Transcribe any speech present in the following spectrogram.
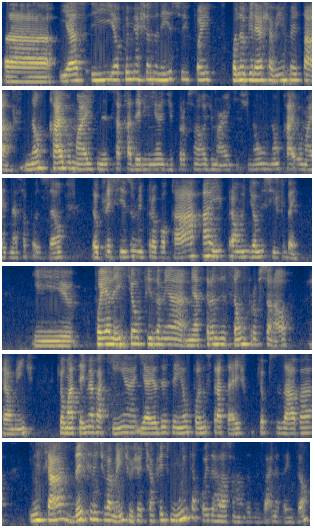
Uh, e, as, e eu fui me achando nisso e foi quando eu virei a chavinha, eu falei, tá, não caibo mais nessa cadeirinha de profissional de marketing, não, não caibo mais nessa posição eu preciso me provocar a ir para onde eu me sinto bem. E foi ali que eu fiz a minha, minha transição profissional, realmente, que eu matei minha vaquinha e aí eu desenhei um plano estratégico que eu precisava iniciar definitivamente. Eu já tinha feito muita coisa relacionada ao design até então,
